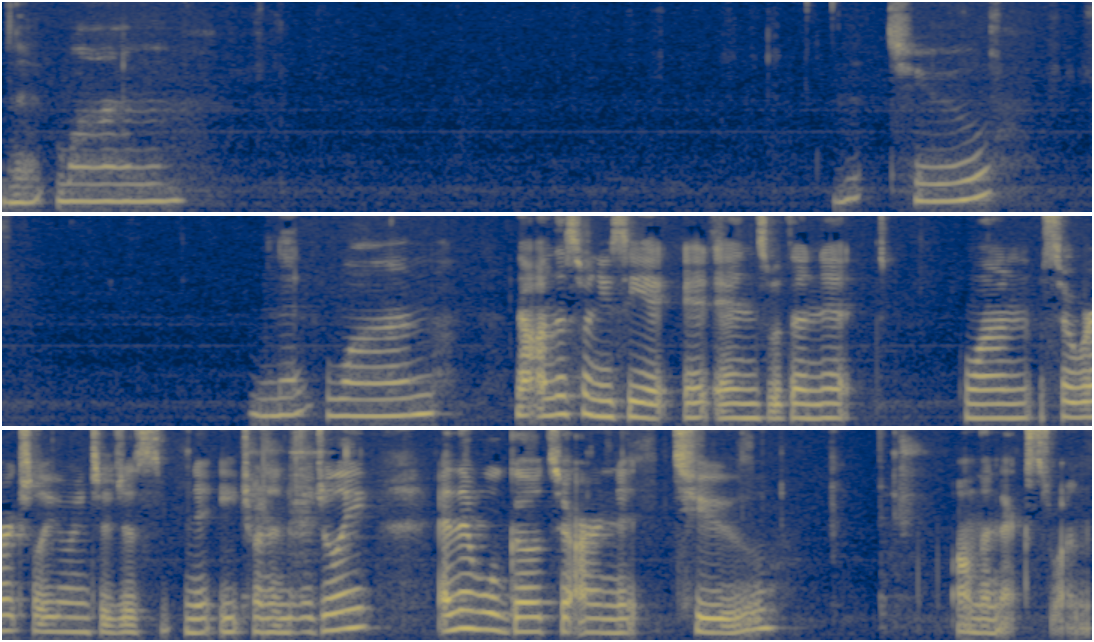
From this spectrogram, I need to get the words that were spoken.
knit one, knit two, knit one. Now on this one you see it, it ends with a knit one, so we're actually going to just knit each one individually, and then we'll go to our knit two on the next one.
